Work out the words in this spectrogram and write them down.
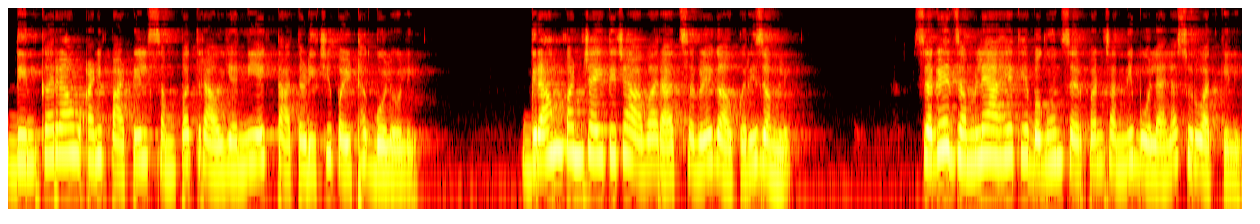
दिनकरराव आणि पाटील संपतराव यांनी एक तातडीची बैठक बोलवली. ग्रामपंचायतीच्या आवारात सगळे गावकरी जमले. सगळे जमले आहेत हे बघून सरपंचांनी बोलायला सुरुवात केली.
